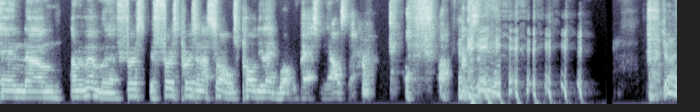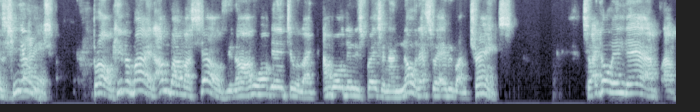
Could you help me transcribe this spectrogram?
And um, I remember the first the first person I saw was Paul Dillett walking past me. I was like, oh fuck. he was huge. Bro, keep in mind, I'm by myself, you know. I'm walking into like I'm walking in this place and I know that's where everybody trains. So I go in there, I, I,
